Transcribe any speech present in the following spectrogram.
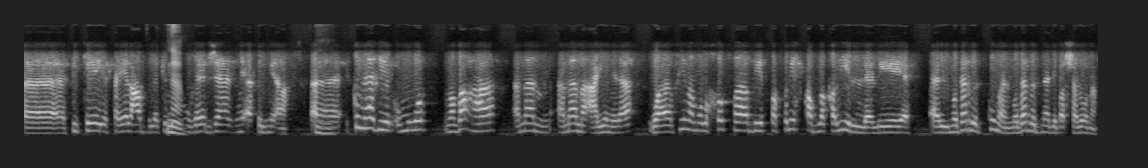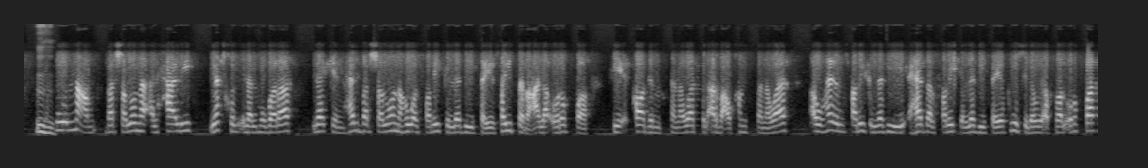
آه، بيكي سيلعب لكنه نعم. غير جاهز 100% آه، كل هذه الأمور نضعها امام أمام أعيننا وفينا نلخصها بتصريح قبل قليل للمدرب كومان مدرب نادي برشلونة. يقول نعم برشلونة الحالي يدخل إلى المباراة لكن هل برشلونة هو الفريق الذي سيسيطر على أوروبا في قادم السنوات في الأربع أو خمس سنوات أو هل الفريق الذي هذا الفريق الذي سيفوز في دوري أبطال أوروبا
